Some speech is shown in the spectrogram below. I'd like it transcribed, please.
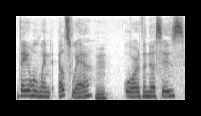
they all went elsewhere, Mm. or the nurses.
